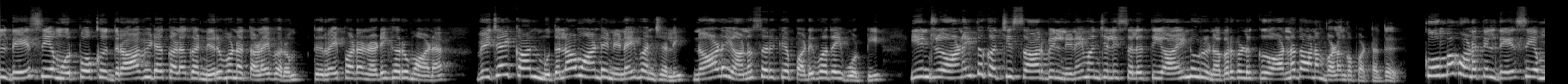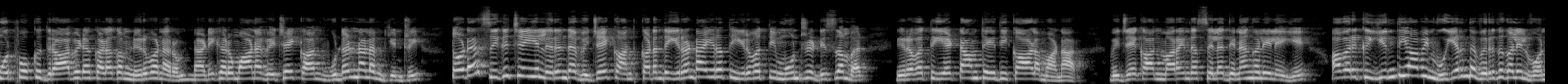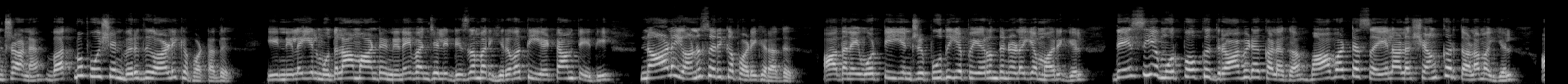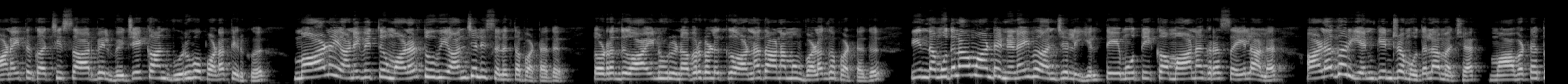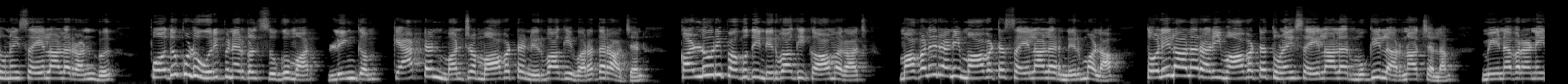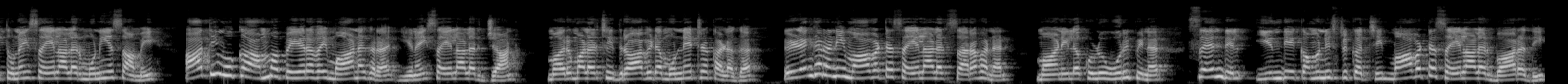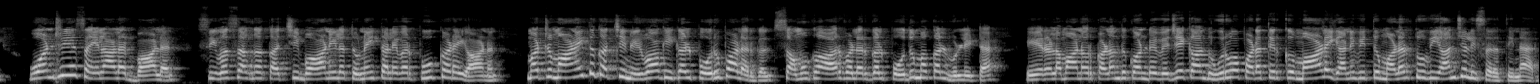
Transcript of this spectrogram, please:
தமிழகத்தில் தேசிய முற்போக்கு திராவிட கழக நிறுவன தலைவரும் திரைப்பட நடிகருமான விஜயகாந்த் முதலாம் ஆண்டு நினைவஞ்சலி நாளை அனுசரிக்கப்படுவதை ஒட்டி இன்று அனைத்து கட்சி சார்பில் நினைவஞ்சலி செலுத்தி ஐநூறு நபர்களுக்கு அன்னதானம் வழங்கப்பட்டது. கும்பகோணத்தில் தேசிய முற்போக்கு திராவிட கழகம் நிறுவனரும் நடிகருமான விஜயகாந்த் உடல்நலம் இன்றி தொடர் சிகிச்சையில் இருந்த விஜயகாந்த் கடந்த இரண்டாயிரத்தி இருபத்தி மூன்று டிசம்பர் இருபத்தி எட்டாம் தேதி காலமானார். விஜயகாந்த் மறைந்த சில தினங்களிலேயே அவருக்கு இந்தியாவின் உயர்ந்த விருதுகளில் ஒன்றான பத்மபூஷன் விருது அளிக்கப்பட்டது. இந்நிலையில் முதலாம் ஆண்டு நினைவஞ்சலி டிசம்பர் இருபத்தி எட்டாம் தேதி நாளை அனுசரிக்கப்படுகிறது. அதனை ஒட்டி இன்று புதிய பேருந்து நிலையம் அருகில் தேசிய முற்போக்கு திராவிட கழக மாவட்ட செயலாளர் சங்கர் தலைமையில் அனைத்து கட்சி சார்பில் விஜயகாந்த் உருவ படத்திற்கு மாலை அணிவித்து மலர் தூவி அஞ்சலி செலுத்தப்பட்டது. தொடர்ந்து ஐநூறு நபர்களுக்கு அன்னதானமும் வழங்கப்பட்டது. இந்த முதலாம் ஆண்டு நினைவு அஞ்சலியில் தேமுதிக மாநகர செயலாளர் அழகர் என்கின்ற முதலமைச்சர் மாவட்ட துணை செயலாளர் அன்பு பொதுக்குழு உறுப்பினர்கள் சுகுமார் லிங்கம் கேப்டன் மன்ற மாவட்ட நிர்வாகி வரதராஜன் கல்லூரி பகுதி நிர்வாகி காமராஜ் மகளிர் அணி மாவட்ட செயலாளர் நிர்மலா தொழிலாளர் அணி மாவட்ட துணை செயலாளர் முகில் அருணாச்சலம் மீனவர் அணி துணை செயலாளர் முனியசாமி அதிமுக அம்ம பேரவை மாநகர இணை செயலாளர் ஜான் மறுமலர்ச்சி திராவிட முன்னேற்ற கழக இளைஞரணி மாவட்ட செயலாளர் சரவணன் மாநில குழு உறுப்பினர் செந்தில் இந்திய கம்யூனிஸ்ட் கட்சி மாவட்ட செயலாளர் பாரதி ஒன்றிய செயலாளர் பாலன் சிவசங்க கட்சி மாநில துணைத் தலைவர் பூக்கடை ஆனந்த் மற்றும் அனைத்து கட்சி நிர்வாகிகள் பொறுப்பாளர்கள் சமூக ஆர்வலர்கள் பொதுமக்கள் உள்ளிட்ட ஏராளமானோர் கலந்து கொண்டு விஜயகாந்த் உருவப்படத்திற்கு மாலை அணிவித்து மலர் தூவி அஞ்சலி செலுத்தினர்.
